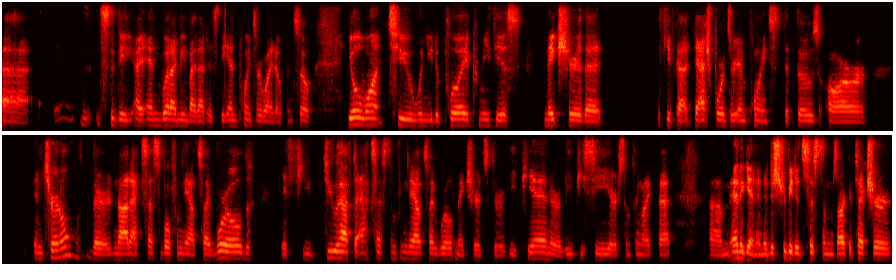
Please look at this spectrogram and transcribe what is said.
Uh, the, and what I mean by that is the endpoints are wide open. So you'll want to, when you deploy Prometheus, make sure that if you've got dashboards or endpoints, that those are internal, they're not accessible from the outside world. If you do have to access them from the outside world, make sure it's through a VPN or a VPC or something like that. Um, and again, in a distributed systems architecture,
